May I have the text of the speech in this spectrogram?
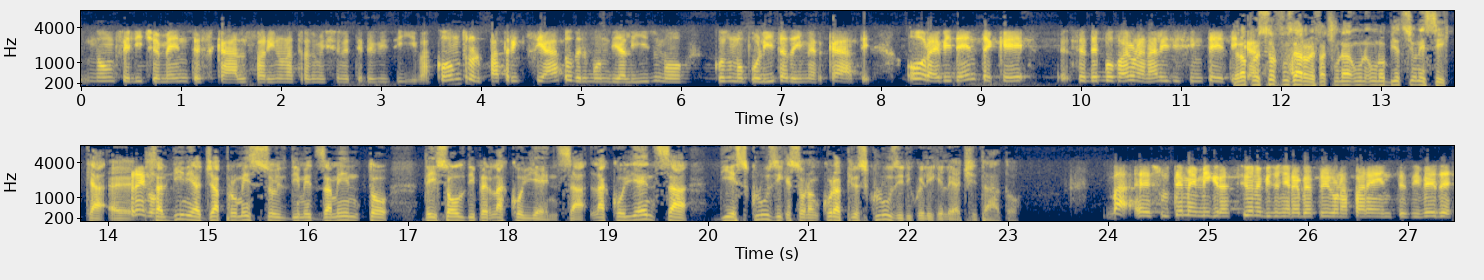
non felicemente Scalfari in una trasmissione televisiva, contro il patriziato del mondialismo cosmopolita dei mercati. Ora è evidente che eh, se devo fare un'analisi sintetica. Però, professor Fusaro, le faccio una, un, un'obiezione secca. Eh, Salvini ha già promesso il dimezzamento dei soldi per l'accoglienza. L'accoglienza di esclusi che sono ancora più esclusi di quelli che lei ha citato. Ma eh, sul tema immigrazione bisognerebbe aprire una parentesi. Vede,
